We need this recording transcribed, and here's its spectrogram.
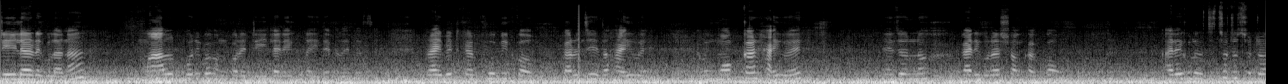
টেইলার এগুলা না, মাল পরিবহন করে টেইলার এগুলাই দেখা যাইতেছে। প্রাইভেট কার খুবই কম, কারণ যেহেতু হাইওয়ে এবং মক্কার হাইওয়ে এই জন্য গাড়ি ঘোড়ার সংখ্যা কম। আর এগুলো হচ্ছে ছোটো ছোটো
